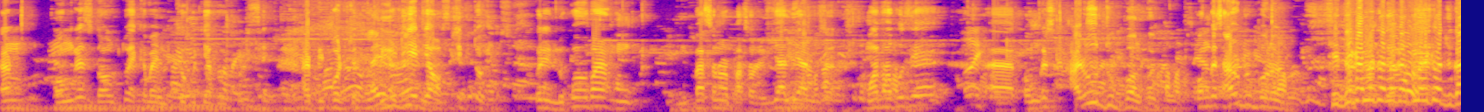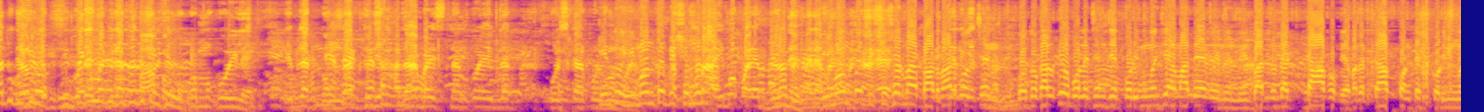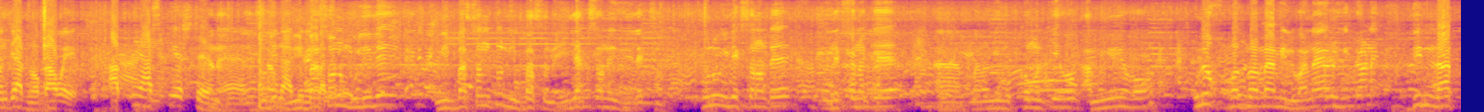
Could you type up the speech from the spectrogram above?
কাৰণ কংগ্ৰেছ দলটো একেবাৰে নিকপটীয়া হৈ পৰিছে আৰু বিপৰ্যয় বিৰোধী এতিয়া অস্তিত্বহীন গতিকে লোকসভাৰ নিৰ্বাচনৰ পাছত ৰিজাল্ট দিয়াৰ পাছত মই ভাবোঁ যে আহ, কংগ্ৰেছ আৰু দুৰ্বল হৈ পৰিব। কংগ্ৰেছ আৰু দুৰ্বল হৈ পৰিব। সিদ্দিক আহমেদৰ লগত আপোনাৰ কিবা যোগাযোগ হৈছিল তেওঁলোকে নেকি? সিদ্দিক পূৰ্বতে আহমেদে যিবিলাক যোগাযোগ পাপ কৰিছিল নেকি? অপকৰ্ম কৰিলে। এইবিলাক গংগাত যদি হাজাৰ বাৰ স্নান কৰে এইবিলাক পৰিষ্কাৰ কৰিব কিন্তু হিমন্ত বিশ্ব সম্পূৰ্ণ শর্মা আহিব পাৰে হিমন্ত বিশ্ব শর্মা বারবার বলছেন গতকালকেও বলেছেন যে করিমগঞ্জে আমাদের নির্বাচনটা টাফ হবে আমাদের টাফ কন্টেস্ট করিমগঞ্জে আর নগাঁওয়ে। আপনি আজকে এসছেন আহ, দুদিন আগে নিৰ্বাচন বুলিলে নিৰ্বাচনটো নিৰ্বাচনে ইলেকশ্যন ইজ ইলেকশ্যন কোনো ইলেকশ্যনতে ইলেকশ্যনকে মাননীয় মুখ্যমন্ত্ৰীয়ে হওক, আমিয়ে হওক, কোনেও সহজভাৱে আমি লোৱা নাই আৰু সেইকাৰণে দিন ৰাত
